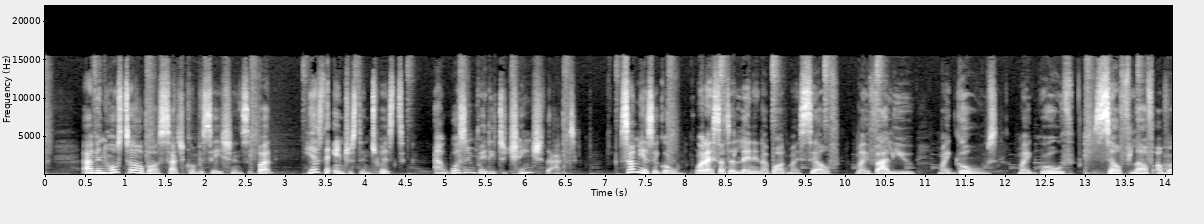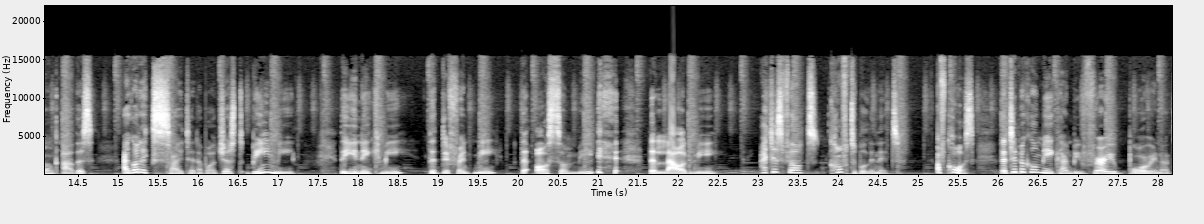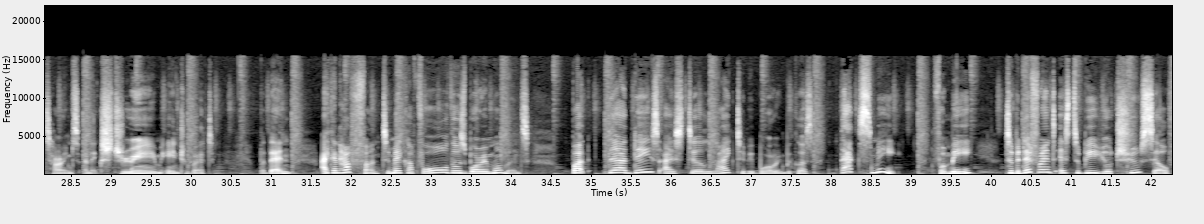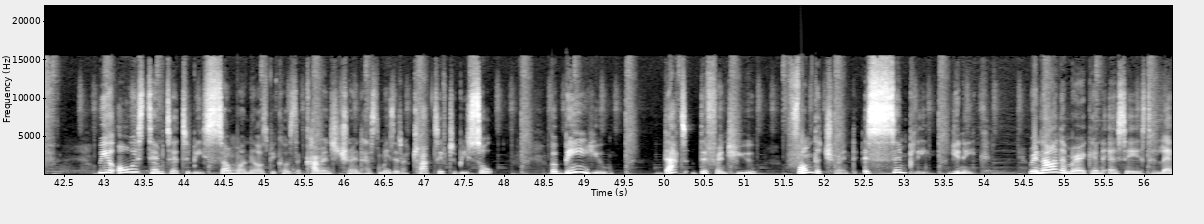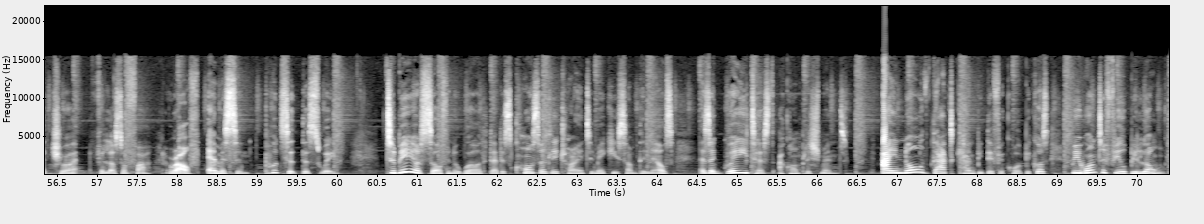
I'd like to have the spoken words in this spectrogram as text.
I've been hostile about such conversations, but here's the interesting twist I wasn't ready to change that. Some years ago, when I started learning about myself, my value, my goals, my growth, self love, among others, I got excited about just being me the unique me, the different me, the awesome me, the loud me. I just felt comfortable in it. Of course, the typical me can be very boring at times, an extreme introvert. But then I can have fun to make up for all those boring moments. But there are days I still like to be boring because that's me. For me, to be different is to be your true self. We are always tempted to be someone else because the current trend has made it attractive to be so. But being you, that different you from the trend, is simply unique. Renowned American essayist, lecturer, philosopher Ralph Emerson puts it this way To be yourself in a world that is constantly trying to make you something else is the greatest accomplishment. I know that can be difficult because we want to feel belonged,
